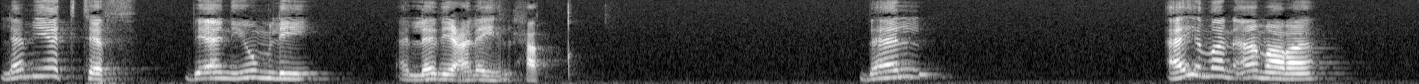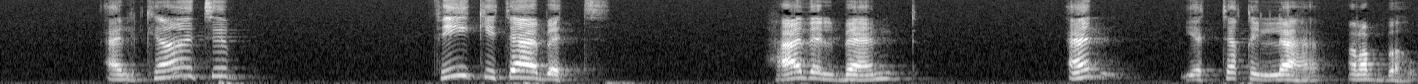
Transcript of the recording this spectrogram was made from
لم يكتف بأن يملي الذي عليه الحق بل أيضا أمر الكاتب في كتابة هذا البند أن يتقي الله ربه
